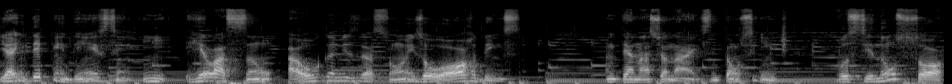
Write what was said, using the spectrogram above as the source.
e a independência em relação a organizações ou ordens internacionais. Então é o seguinte, você não só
